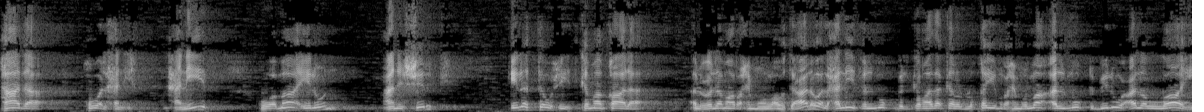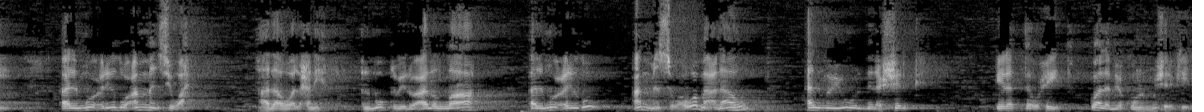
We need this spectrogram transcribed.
هذا هو الحنيف. الحنيف هو مائل عن الشرك إلى التوحيد كما قال العلماء رحمه الله تعالى والحليف المقبل كما ذكر ابن القيم رحمه الله المقبل على الله المعرض عمن سواه. هذا هو الحنيف. المقبل على الله المعرض عمن سواه. ومعناه الميول من الشرك إلى التوحيد ولم يكونوا المشركين.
